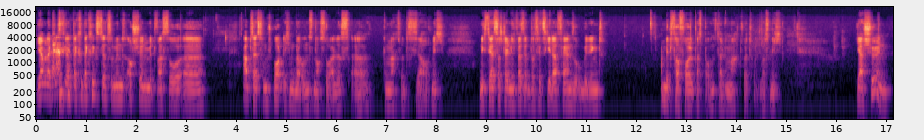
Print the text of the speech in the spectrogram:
Ja, aber da kriegst du ja, da, da kriegst du ja zumindest auch schön mit, was so äh, abseits vom Sportlichen bei uns noch so alles äh, gemacht wird. Das ist ja auch nicht, nicht selbstverständlich. Ich weiß nicht, ob das jetzt jeder Fan so unbedingt mitverfolgt, was bei uns da gemacht wird und was nicht. Ja, schön.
